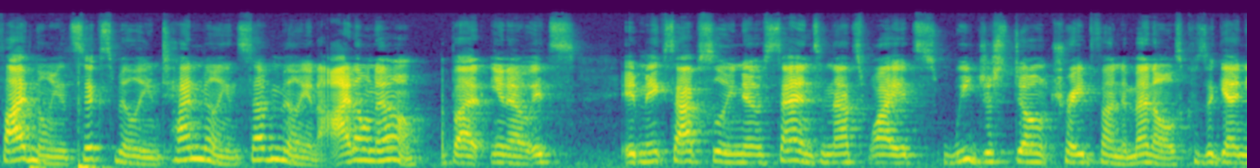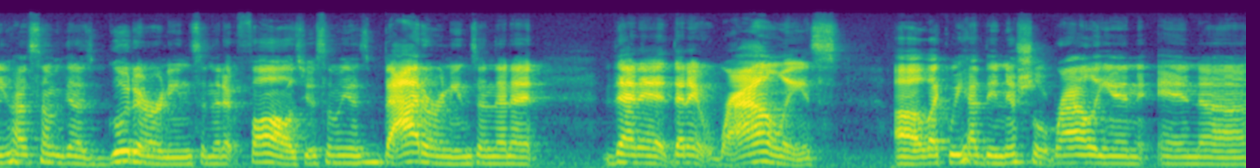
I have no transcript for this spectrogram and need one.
5 million, 6 million, 10 million, 7 million, I don't know. But, you know, it's it makes absolutely no sense and that's why it's we just don't trade fundamentals because again you have something that has good earnings and then it falls you have something that has bad earnings and then it then it then it rallies. Uh, like we had the initial rally in in uh,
